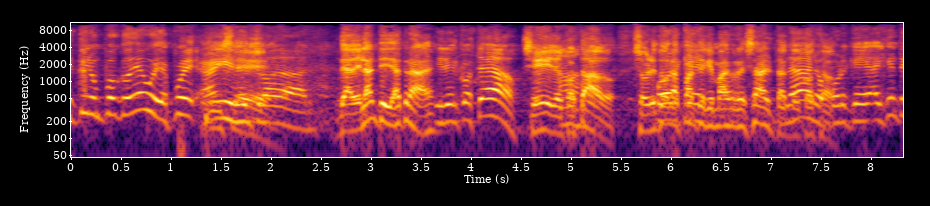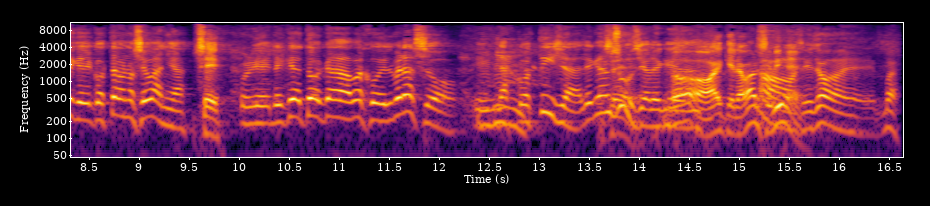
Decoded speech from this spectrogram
Le tira un poco de agua y después ahí Sí. le a dar. De adelante y de atrás, Y ¿eh? del costado. Sí, del costado. Sobre todo las Porque- partes que más resaltan del Claro, costado. porque hay gente que del costado no se baña. Sí. Porque le queda todo acá abajo del brazo y las costillas le quedan Sí. sucias. Le quedan. No, hay que lavarse No, bien. si yo, eh, bueno,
